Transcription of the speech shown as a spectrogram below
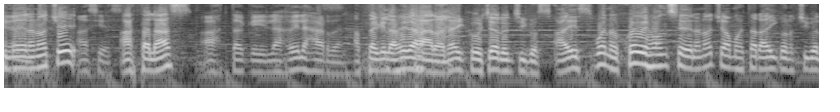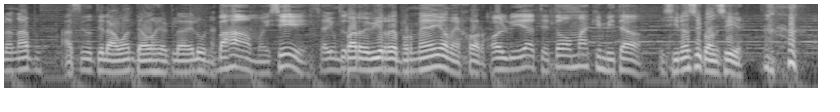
y media de la noche. Así es. Hasta las Hasta que las velas ardan. Hasta que las velas ardan, ahí escucharon chicos. Ahí es, bueno, jueves 11 de la noche vamos a estar ahí con los chicos de la NAP haciéndote el aguante a vos y a Clara de Luna. Bajamos, y sí. Si hay un par de birre por medio, mejor. Olvídate, todos más que invitados. Y si no, se consigue.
